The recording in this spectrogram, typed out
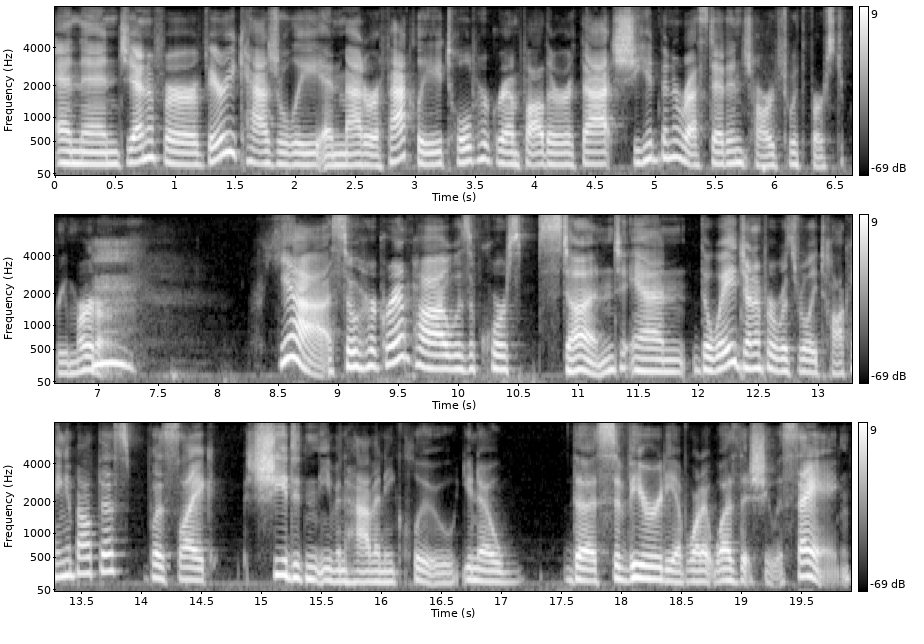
And then Jennifer, very casually and matter of factly, told her grandfather that she had been arrested and charged with first degree murder. yeah, so her grandpa was, of course, stunned. And the way Jennifer was really talking about this was like she didn't even have any clue, you know, the severity of what it was that she was saying.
